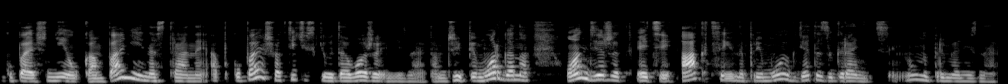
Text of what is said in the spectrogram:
покупаешь не у компании иностранной, а покупаешь фактически у того же, не знаю, там JP Morgan, он держит эти акции напрямую где-то за границей. Ну, например, не знаю,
